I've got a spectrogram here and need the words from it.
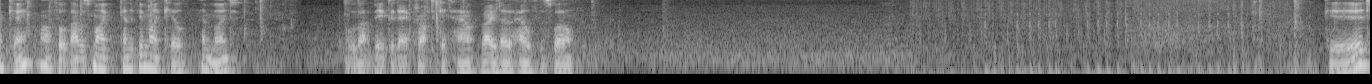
Okay, I thought that was my going to be my kill. Never mind. Well, that'd be a good aircraft to get out. Very low health as well. Good.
